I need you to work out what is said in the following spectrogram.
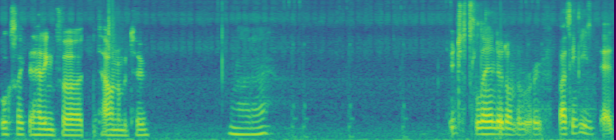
Looks like they're heading for tower number two. Righto. He just landed on the roof. I think he's dead.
